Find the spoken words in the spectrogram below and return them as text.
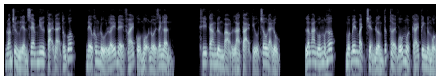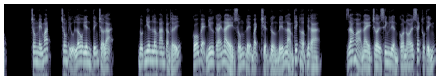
đoán chừng liền xem như tại đại tống quốc, đều không đủ lấy để phái cổ mộ nổi danh lần. Thì càng đừng bảo là tại cửu châu đại lục. Lâm an uống một hớp, một bên bạch triển đường tức thời vỗ một cái kinh đường mục. Trong nháy mắt, trong tiểu lâu yên tĩnh trở lại. Đột nhiên lâm an cảm thấy có vẻ như cái này sống để bạch triển đường đến làm thích hợp nhất ta. Gia hỏa này trời sinh liền có nói sách thuộc tính.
